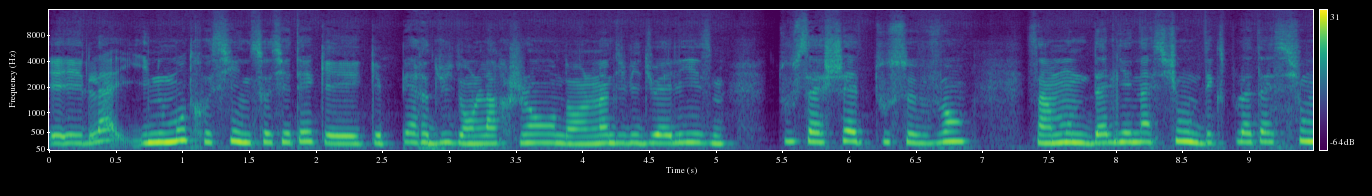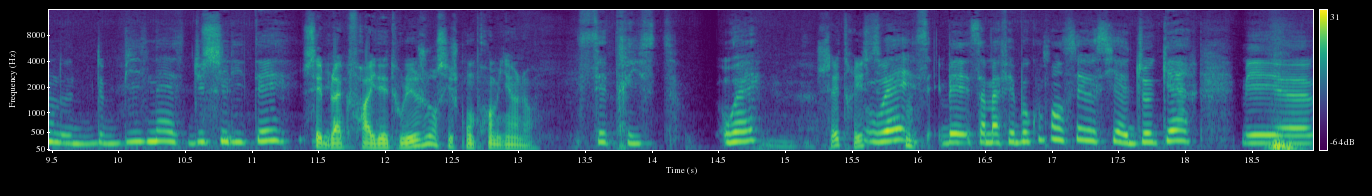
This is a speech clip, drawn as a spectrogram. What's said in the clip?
Et là, il nous montre aussi une société qui est, perdue dans l'argent, dans l'individualisme. Tout s'achète, tout se vend. C'est un monde d'aliénation, d'exploitation, de, business, d'utilité. C'est Black Friday tous les jours, si je comprends bien là. C'est triste. Ouais. C'est triste. Ouais, mais ça m'a fait beaucoup penser aussi à Joker, mais euh,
